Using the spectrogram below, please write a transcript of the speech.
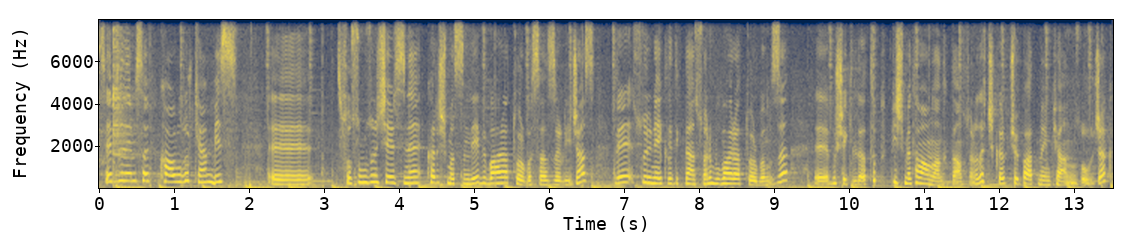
Sebzelerimiz hafif kavrulurken biz e, sosumuzun içerisine karışmasın diye bir baharat torbası hazırlayacağız. Ve suyunu ekledikten sonra bu baharat torbamızı e, bu şekilde atıp pişme tamamlandıktan sonra da çıkarıp çöpe atma imkanımız olacak.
